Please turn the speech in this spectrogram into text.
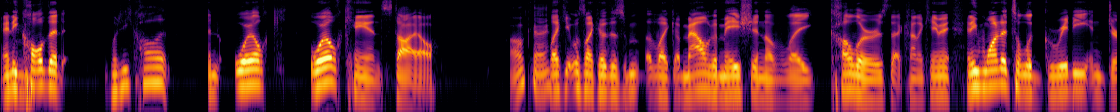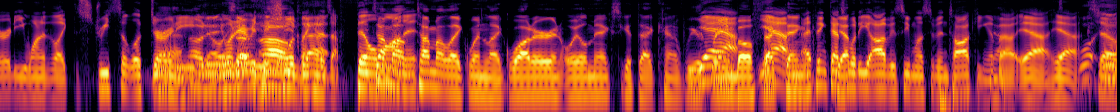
And he mm. called it what did he call it? An oil oil can style. Okay. Like it was like a, this like amalgamation of like colors that kind of came in, and he wanted it to look gritty and dirty. He wanted like the streets to look dirty. Oh, he dude, wanted so- everything oh, to look like it that. has a film talking on about, it. talking about like when like water and oil mix, you get that kind of weird yeah, rainbow effect yeah. thing. I think that's Yep. what he obviously must have been talking about. Yeah, yeah. Well, so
